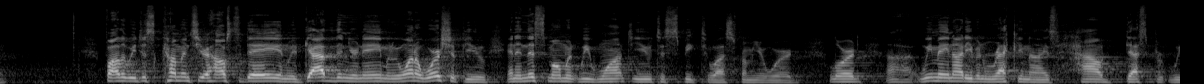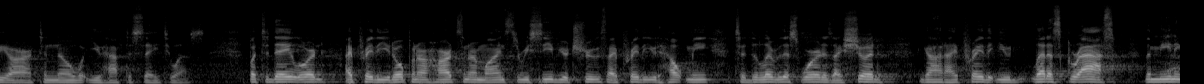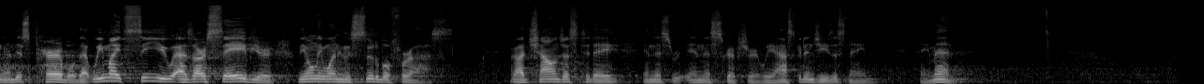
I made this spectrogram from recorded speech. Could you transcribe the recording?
Father, we just come into your house today and we've gathered in your name and we want to worship you. And in this moment, we want you to speak to us from your word. Lord, uh, we may not even recognize how desperate we are to know what you have to say to us. But today, Lord, I pray that you'd open our hearts and our minds to receive your truth. I pray that you'd help me to deliver this word as I should. God, I pray that you'd let us grasp the meaning of this parable, that we might see you as our Savior, the only one who's suitable for us. God, challenge us today in this, in this scripture. We ask it in Jesus' name. Amen.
